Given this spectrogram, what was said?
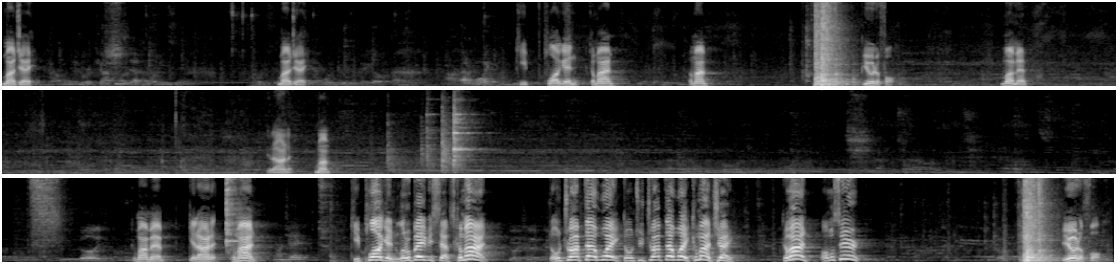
Come on, Jay. Come on, Jay. Keep plugging. Come on. Come on. Beautiful. Come on, man. Get on it. Come on. Come on, man. Get on it. Come on. Keep plugging. Little baby steps. Come on. Don't drop that weight. Don't you drop that weight. Come on, Jay. Come on. Almost here. Beautiful.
